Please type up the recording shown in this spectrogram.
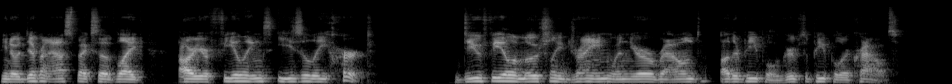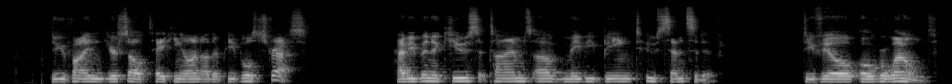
You know, different aspects of like are your feelings easily hurt? Do you feel emotionally drained when you're around other people, groups of people or crowds? Do you find yourself taking on other people's stress? Have you been accused at times of maybe being too sensitive? Do you feel overwhelmed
